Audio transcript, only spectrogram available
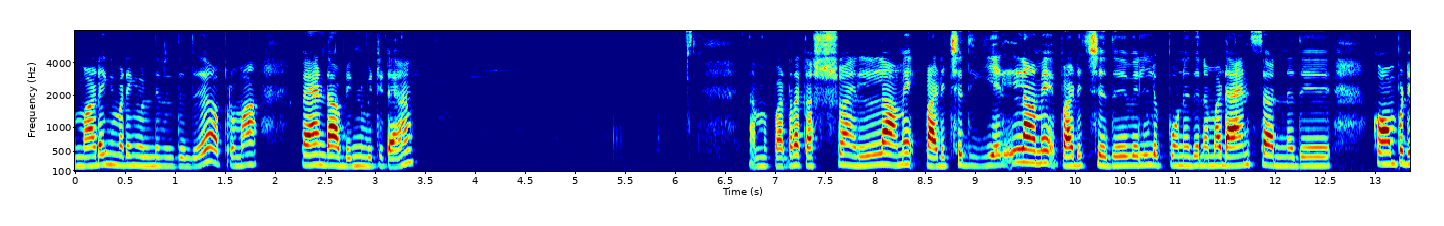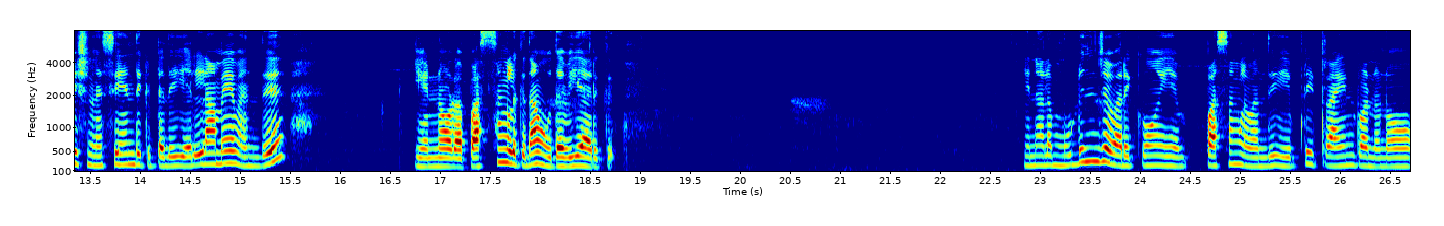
மடங்கி மடங்கி விழுந்துட்டு இருந்தது அப்புறமா வேண்டாம் அப்படின்னு விட்டுட்டேன். நம்ம படுற கஷ்டம் எல்லாமே படித்தது எல்லாமே படித்தது வெளியில் போனது நம்ம டான்ஸ் ஆடினது காம்படிஷனில் சேர்ந்துக்கிட்டது எல்லாமே வந்து என்னோடய பசங்களுக்கு தான் உதவியாக இருக்குது என்னால் முடிஞ்ச வரைக்கும் என் பசங்களை வந்து எப்படி ட்ரைன் பண்ணணும்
